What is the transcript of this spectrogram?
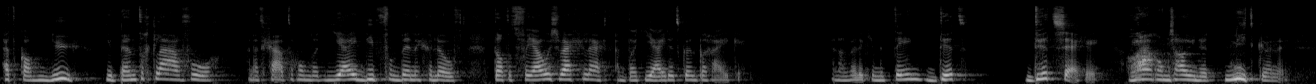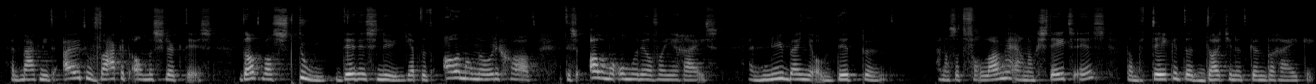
het kan nu. Je bent er klaar voor. En het gaat erom dat jij diep van binnen gelooft dat het voor jou is weggelegd en dat jij dit kunt bereiken. En dan wil ik je meteen dit, dit zeggen. Waarom zou je het niet kunnen? Het maakt niet uit hoe vaak het al mislukt is. Dat was toen, dit is nu. Je hebt het allemaal nodig gehad. Het is allemaal onderdeel van je reis. En nu ben je op dit punt. En als het verlangen er nog steeds is, dan betekent het dat je het kunt bereiken.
